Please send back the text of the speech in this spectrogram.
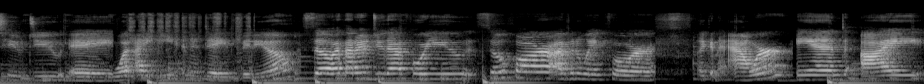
To do a what I eat in a day video. So I thought I'd do that for you. So far, I've been awake for like an hour and I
